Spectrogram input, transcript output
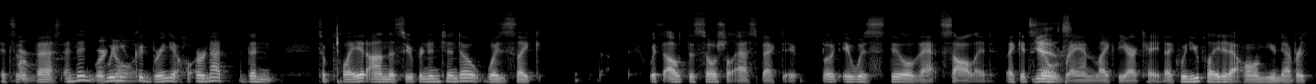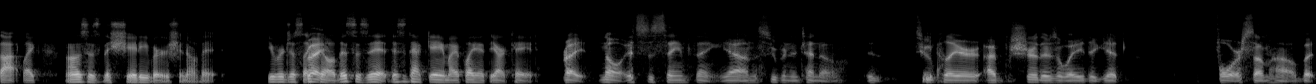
It's the best. And then when you could bring it, or not, then to play it on the Super Nintendo was like without the social aspect, it, but it was still that solid. Like it still Yes. ran like the arcade. Like when you played it at home, you never thought like, "Oh, this is the shitty version of it." You were just like, Right. "No, this is it. This is that game I play at the arcade." Right. No, it's the same thing. Yeah, on the Super Nintendo, it- two Yeah. player. I'm sure there's a way to get four somehow, but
